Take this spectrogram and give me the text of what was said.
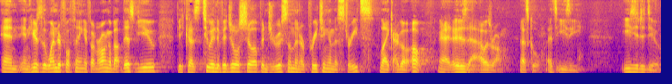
And, and here's the wonderful thing if I'm wrong about this view, because two individuals show up in Jerusalem and are preaching in the streets, like I go, oh, yeah, it is that. I was wrong. That's cool. That's easy. Easy to do.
